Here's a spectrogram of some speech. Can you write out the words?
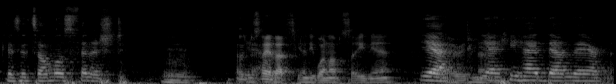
because it's almost finished. Mm. I was going Yeah. to say that's the only one I've seen, yeah. Yeah, There, isn't it? yeah, he had down there. Yeah.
